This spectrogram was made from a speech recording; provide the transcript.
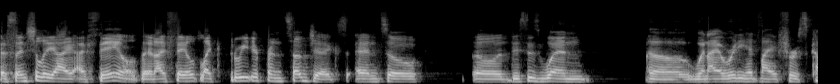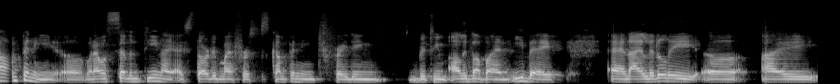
essentially I, I failed and i failed like three different subjects. And so uh, this is when uh, when i already had my first company. Uh, when i was 17 I, I started my first company trading between alibaba and ebay and i literally uh, i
